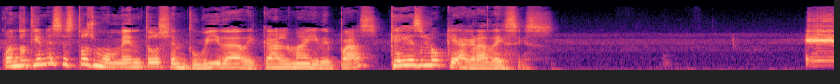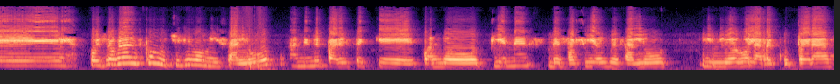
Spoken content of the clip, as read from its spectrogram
Cuando tienes estos momentos en tu vida de calma y de paz, ¿qué es lo que agradeces? Eh, pues yo agradezco muchísimo mi salud. A mí me parece que cuando tienes desafíos de salud y luego la recuperas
